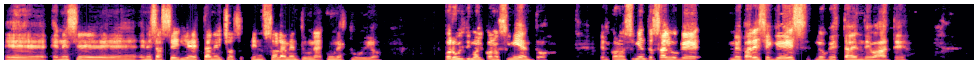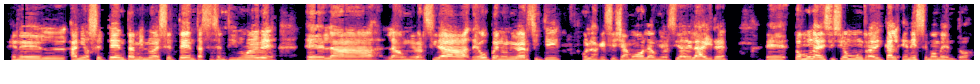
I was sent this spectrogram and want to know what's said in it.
eh, en, ese, en esa serie están hechos en solamente un estudio. Por último, el conocimiento. El conocimiento es algo que me parece que es lo que está en debate en el año 70, 1970, 69, la, Universidad de Open University, o lo que se llamó la Universidad del Aire, eh, tomó una decisión muy radical en ese momento,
